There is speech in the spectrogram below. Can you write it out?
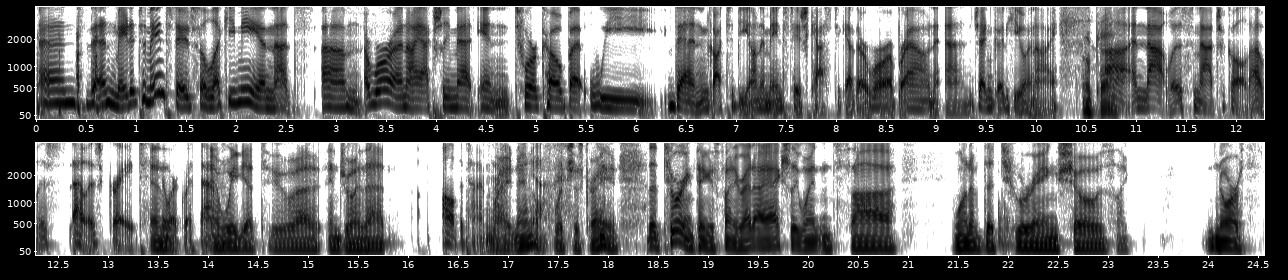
and then made it to main stage. So lucky me. And that's um, Aurora and I actually met in Tourco, but we then got to be on a main stage cast together. Aurora Browne and Jen Goodhue and I. Okay. Uh, and that was magical. That was that was great to work with them And we get to uh, enjoy that all the time now. right now, Yeah. which is great. the touring thing is funny, right? I actually went and saw one of the touring shows, like north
